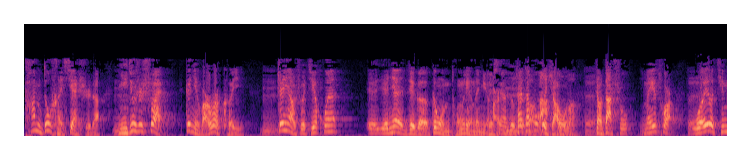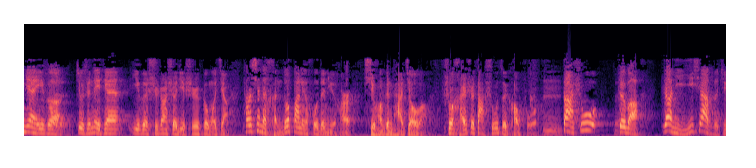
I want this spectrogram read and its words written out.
他们都很现实的，你就是帅，跟你玩玩可以。嗯。真要说结婚，呃，人家这个跟我们同龄的女孩她她不会找我找大叔嘛，对。找大叔，没错。我又听见一个，就是那天一个时装设计师跟我讲，他说现在很多八零后的女孩喜欢跟他交往，说还是大叔最靠谱。嗯。大叔对吧？让你一下子就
